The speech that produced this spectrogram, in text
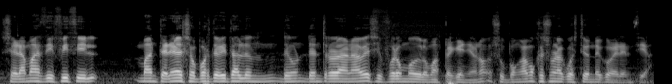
será más difícil mantener el soporte vital dentro de la nave si fuera un módulo más pequeño, ¿no? Supongamos que es una cuestión de coherencia.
